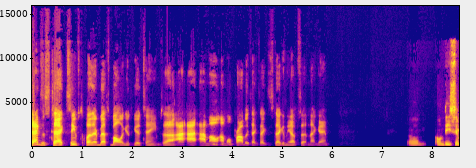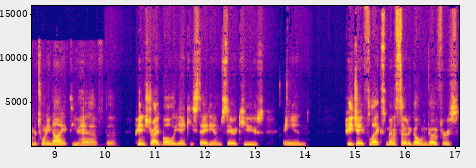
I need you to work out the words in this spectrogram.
Texas Tech seems to play their best ball against good teams. Uh, I, I, I'm on, I'm gonna probably take Texas Tech in the upset in that game. Um, on December 29th, you have the Pinstripe Bowl at Yankee Stadium, Syracuse, and PJ Fleck, Minnesota Golden Gophers.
